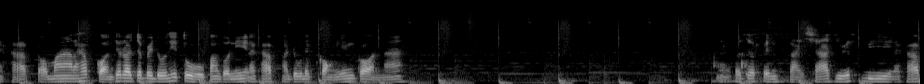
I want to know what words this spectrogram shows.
นะครับ ต่อมานะครับ ก่อนที่เราจะไปดูที่ตัวหูฟังตัวนี้นะครับ มาดูในกล่องนี้กันก่อนนะอ่า ก็จะเป็นสายชาร์จ USB นะครับ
